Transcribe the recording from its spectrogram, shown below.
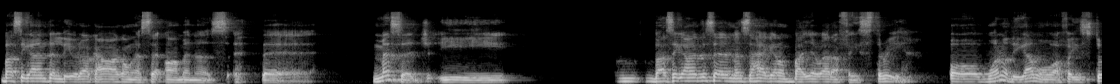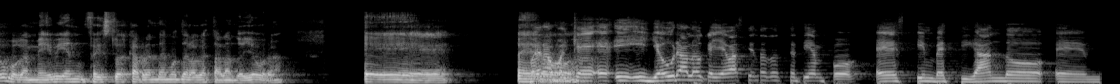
básicamente el libro acaba con ese ominous este, message. Y básicamente ese es el mensaje que nos va a llevar a Phase 3. O bueno, digamos, a Phase 2, porque maybe en Phase 2 es que aprendemos de lo que está hablando Yoda. Eh, pero... Bueno, porque eh, y, y lo que lleva haciendo todo este tiempo es investigando em,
